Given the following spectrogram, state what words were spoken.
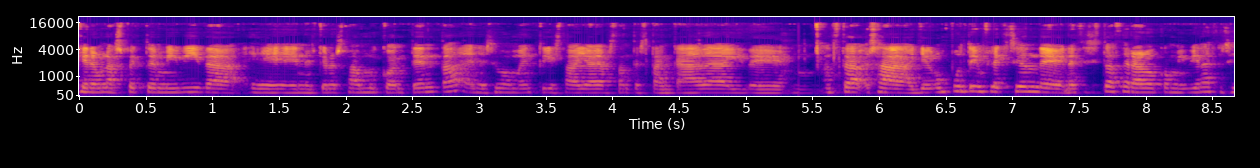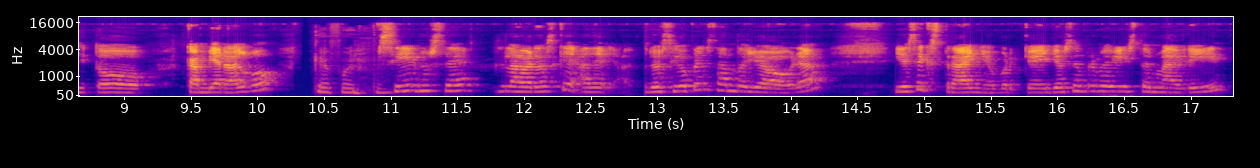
que era un aspecto de mi vida eh, en el que no estaba muy contenta, en ese momento yo estaba ya bastante estancada y de, o sea, llegó un punto de inflexión de necesito hacer algo con mi vida, necesito cambiar algo Qué fuerte. Sí, no sé. La verdad es que lo sigo pensando yo ahora y es extraño porque yo siempre me he visto en Madrid.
